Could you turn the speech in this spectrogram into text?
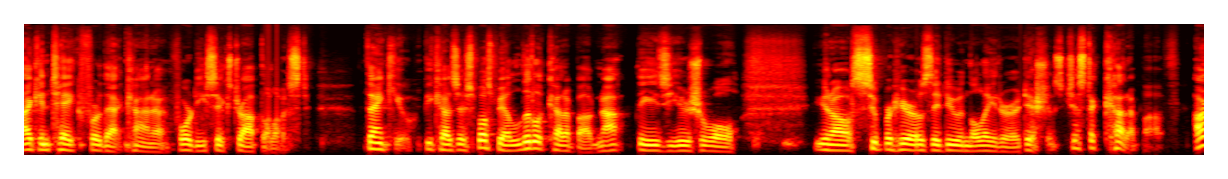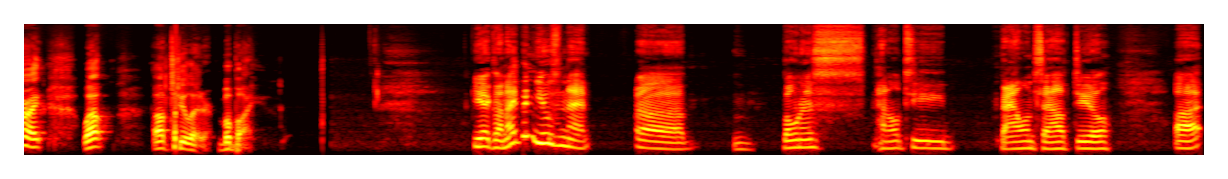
i can take for that kind of 4d6 drop the lowest thank you because there's supposed to be a little cut above not these usual you know superheroes they do in the later editions just a cut above. All right well i'll talk to you later. Bye-bye. Yeah glenn i've been using that uh bonus penalty balance out deal uh,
